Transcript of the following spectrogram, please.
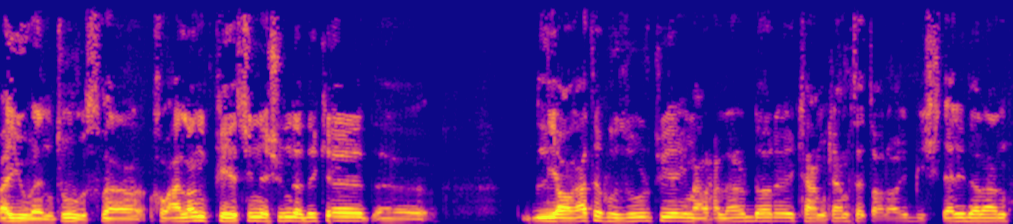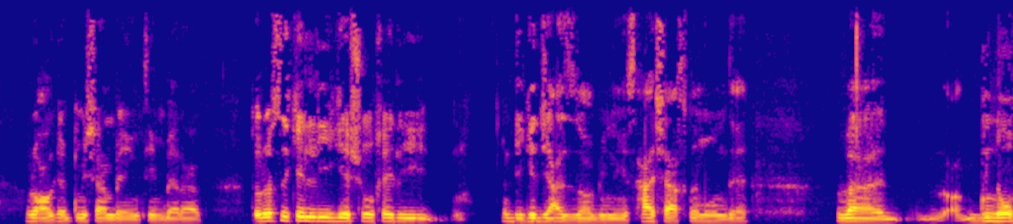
و یوونتوس و خب الان پی اس جی نشون داده که لیاقت حضور توی این مرحله رو داره. کم کم ستاره های بیشتری دارن راغب میشن به این تیم برن. درسته که لیگشون خیلی دیگه جذابی نیست هشت هفته مونده. و نه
